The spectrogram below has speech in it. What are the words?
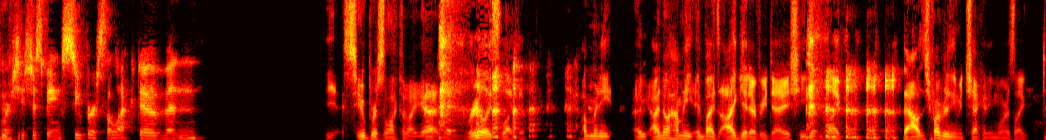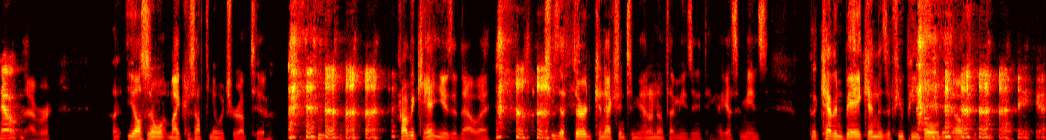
where she's just being super selective and yeah, super selective, I guess. Like really selective. How many? I, I know how many invites I get every day. She getting like thousands. She probably doesn't even check anymore. It's like nope. whatever. Uh, You also don't want Microsoft to know what you're up to. Probably can't use it that way. She's a third connection to me. I don't know if that means anything. I guess it means the Kevin Bacon. There's a few people that know people. Yeah.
